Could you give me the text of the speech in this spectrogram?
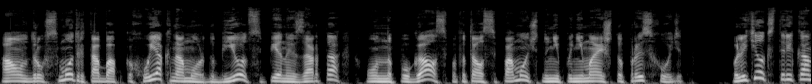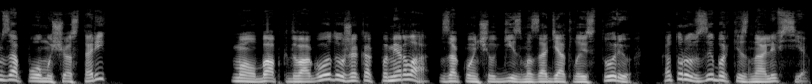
А он вдруг смотрит, а бабка хуяк на морду, бьется, пена изо рта. Он напугался, попытался помочь, но не понимает, что происходит. Полетел к старикам за помощью, а старик Мол, бабка два года уже как померла, закончил Гизма за дятла историю, которую в Зыборке знали все.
